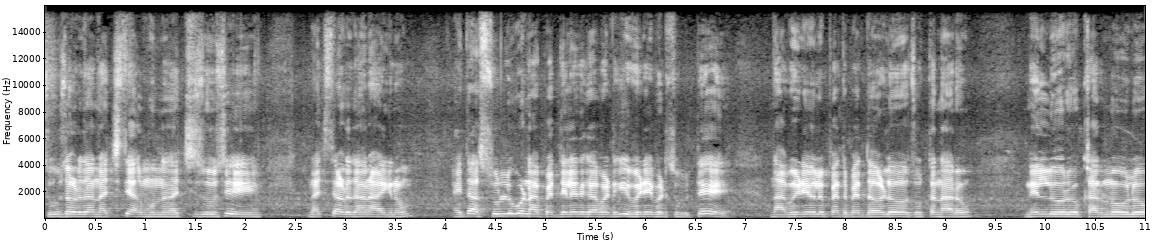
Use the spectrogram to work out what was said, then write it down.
చూసి అడుగుదాం నచ్చితే వాళ్ళ ముందు నచ్చి చూసి నచ్చితే అడుగుదామని ఆగినాం. అయితే ఆ సుళ్ళు కూడా నాకు పెద్ద లేదు కాబట్టి వీడియో పెట్టి చూపితే నా వీడియోలు పెద్ద పెద్ద వాళ్ళు చూస్తున్నారు. నెల్లూరు కర్నూలు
